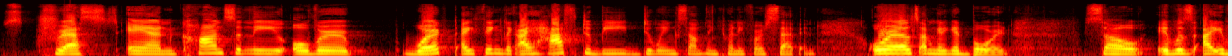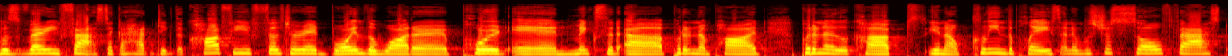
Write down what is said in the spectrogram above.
stressed, and constantly overworked. I think like I have to be doing something 24 7 or else I'm going to get bored. So it was I, it was very fast. Like I had to take the coffee, filter it, boil the water, pour it in, mix it up, put it in a pot, put in a little cups, you know, clean the place, and it was just so fast,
